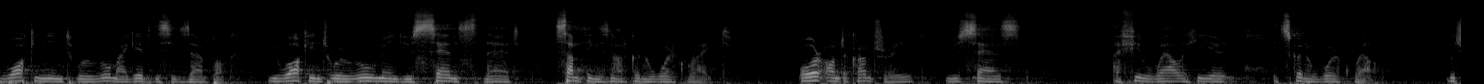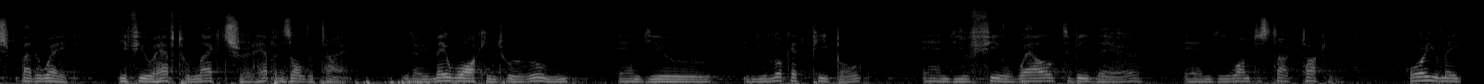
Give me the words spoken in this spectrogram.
walking into a room. I gave this example. You walk into a room and you sense that something is not going to work right, or on the contrary, you sense, I feel well here. It's going to work well. Which, by the way, if you have to lecture, it happens all the time. You know, you may walk into a room and you and you look at people and you feel well to be there and you want to start talking. Or you may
